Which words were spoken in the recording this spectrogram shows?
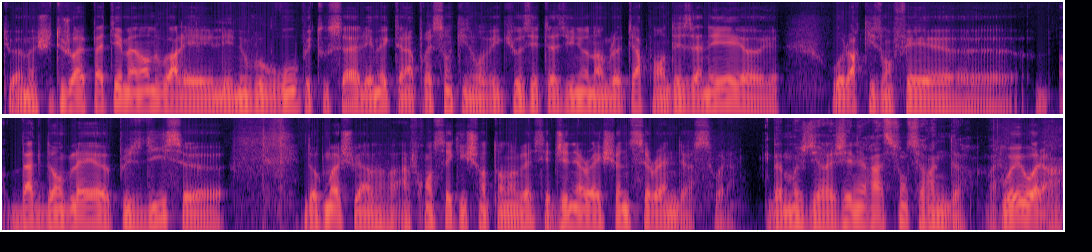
Tu vois, moi, je suis toujours épaté maintenant de voir les, les nouveaux groupes et tout ça. Les mecs, t'as l'impression qu'ils ont vécu aux États-Unis, en Angleterre pendant des années, euh, ou alors qu'ils ont fait euh, bac d'anglais euh, plus 10. euh. Donc moi, je suis un, un Français qui chante en anglais. C'est Generation Surrenders, voilà. Ben, moi, je dirais Génération Surrender. Voilà. Oui, voilà.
